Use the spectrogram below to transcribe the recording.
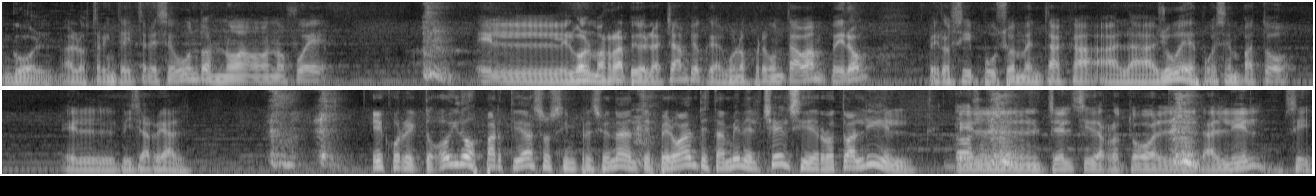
gol. A los 33 segundos no, no fue el, gol más rápido de la Champions, que algunos preguntaban, pero, pero sí puso en ventaja a la Juve, después empató el Villarreal. Es correcto. Hoy dos partidazos impresionantes, pero antes también el Chelsea derrotó al Lille. El Chelsea derrotó al, Lille, sí.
